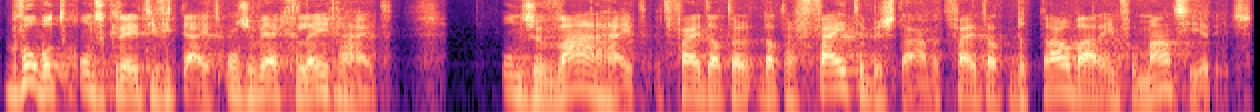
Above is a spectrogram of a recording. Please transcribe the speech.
Bijvoorbeeld onze creativiteit, onze werkgelegenheid onze waarheid. Het feit dat er, dat er feiten bestaan. Het feit dat betrouwbare informatie er is.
